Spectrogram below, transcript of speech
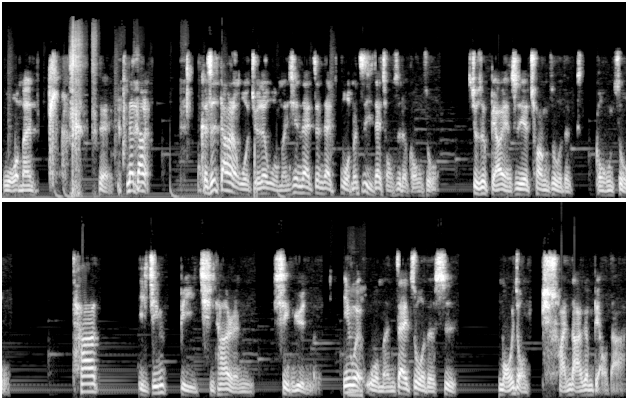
我们，对。那当然，可是当然，我觉得我们现在正在我们自己在从事的工作，就是表演事业创作的工作，他已经比其他人幸运了，因为我们在做的是某一种传达跟表达。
